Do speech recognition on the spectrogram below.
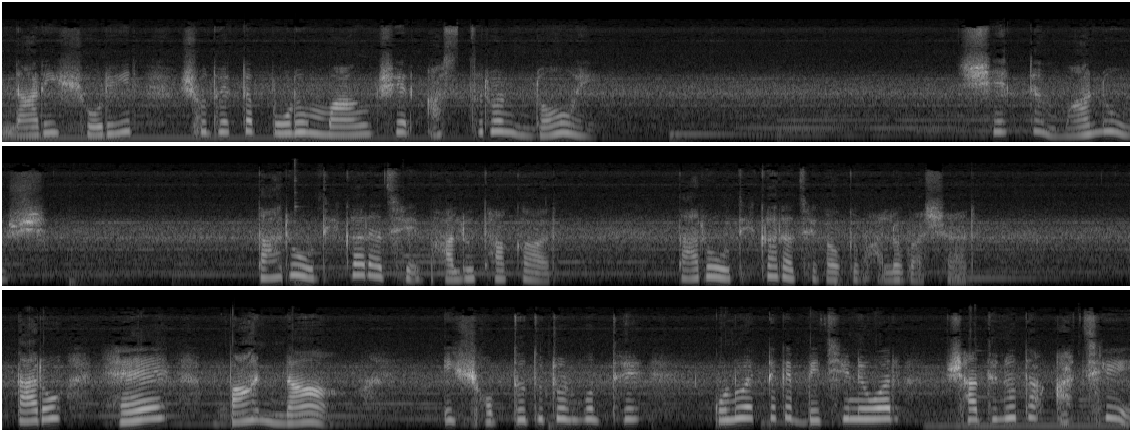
নারী শরীর শুধু একটা পুরো মাংসের আস্তরণ নয়। সে একটা মানুষ তারও অধিকার আছে ভালো থাকার। তারও অধিকার আছে কাউকে ভালোবাসার। তারও হ্যাঁ বা না, এই শব্দ দুটোর মধ্যে কোনো একটাকে বেছে নেওয়ার স্বাধীনতা আছে?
